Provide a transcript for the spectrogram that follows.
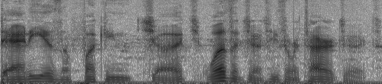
daddy is a fucking judge. Was a judge. He's a retired judge.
